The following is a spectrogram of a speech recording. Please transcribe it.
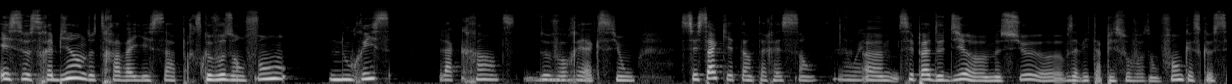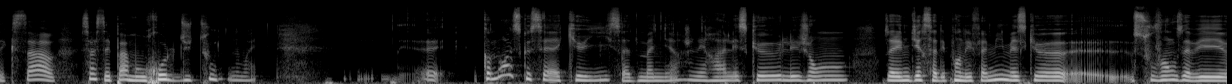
Et ce serait bien de travailler ça parce que vos enfants nourrissent la crainte de vos Mhm. réactions. C'est ça qui est intéressant. Ouais. Euh, c'est pas de dire, euh, monsieur, euh, vous avez tapé sur vos enfants, qu'est-ce que c'est que ça? Ça, c'est pas mon rôle du tout. Ouais. Euh, Comment est-ce que c'est accueilli, ça, de manière générale? Est-ce que les gens, vous allez me dire, ça dépend des familles, mais est-ce que souvent vous avez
